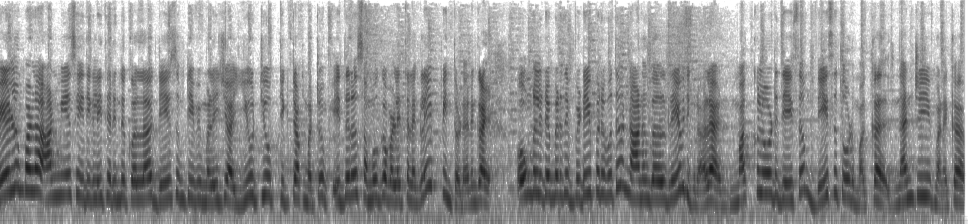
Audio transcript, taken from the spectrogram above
மேலும் பல ஆன்மீக செய்திகளை தெரிந்து கொள்ள தேசம் டிவி மலேசியா யூடியூப் டிக்டாக் மற்றும் இதர சமூக வலைத்தளங்களை பின்தொடருங்கள். உங்களிடமிருந்து விடைபெறுவது நான் உங்கள் ரேவதி குணாலன் மக்களோடு தேசம் தேசத்தோடு மக்கள். நன்றி வணக்கம்.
